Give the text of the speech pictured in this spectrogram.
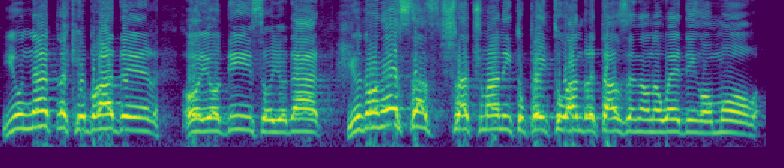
You're not like your brother or your this or your that. You don't have such, such money to pay 200,000 on a wedding or more.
